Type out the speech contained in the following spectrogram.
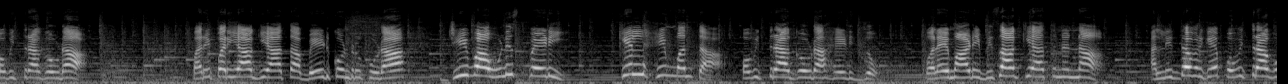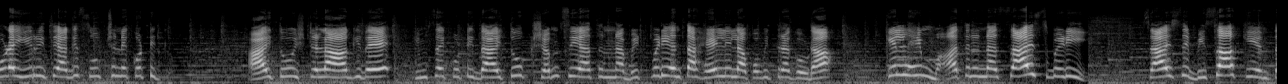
ಪವಿತ್ರ ಗೌಡ. ಪರಿಪರಿಯಾಗಿ ಆತ ಬೇಡ್ಕೊಂಡ್ರು ಕೂಡ ಜೀವ ಉಳಿಸ್ಬೇಡಿ, ಕಿಲ್ ಹಿಮ್ ಅಂತ ಪವಿತ್ರ ಗೌಡ ಹೇಳಿದ್ಲು. ಕೊಲೆ ಮಾಡಿ ಬಿಸಾಕಿ ಆತನನ್ನ ಅಲ್ಲಿದ್ದವರಿಗೆ ಪವಿತ್ರ ಗೌಡ ಈ ರೀತಿಯಾಗಿ ಸೂಚನೆ ಕೊಟ್ಟಿದ್ಲು. ಆಯ್ತು, ಇಷ್ಟೆಲ್ಲ ಆಗಿದೆ. ಹಿಂಸೆ ಕೊಟ್ಟಿದ್ದಾಯ್ತು, ಕ್ಷಮಿಸಿ ಆತನನ್ನ ಬಿಟ್ಬಿಡಿ ಅಂತ ಹೇಳಲಿಲ್ಲ ಪವಿತ್ರ ಗೌಡ. ಕಿಲ್ ಹಿಮ್ ಆತನನ್ನ ಸಾಯಿಸ್ಬಿಡಿ, ಸಾಯಿಸಿ ಬಿಸಾಕಿ ಅಂತ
